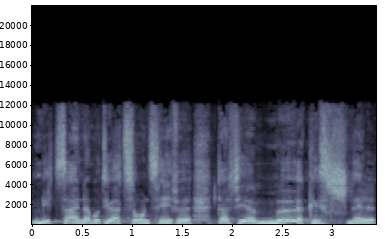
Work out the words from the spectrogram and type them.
mit seiner Motivationshilfe, dass wir möglichst schnell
